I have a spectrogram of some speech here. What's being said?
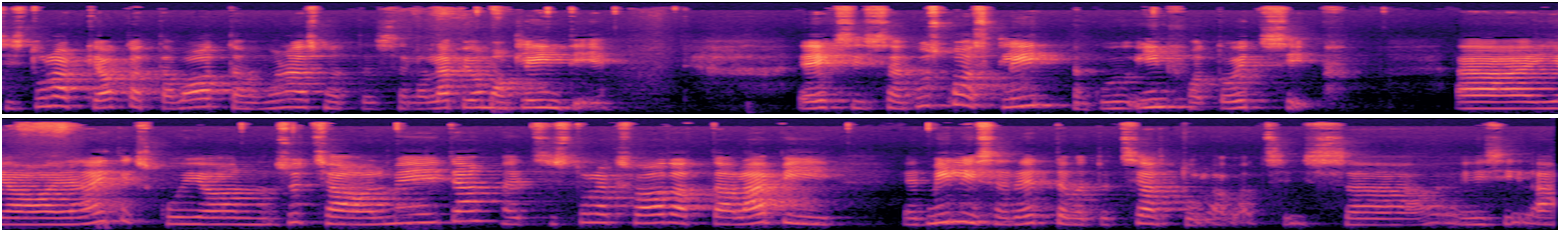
siis tulebki hakata vaatama mõnes mõttes selle läbi oma kliendi. ehk siis kuskohast klient nagu infot otsib Äh, ja, ja näiteks kui on sotsiaalmeedia, et siis tuleks vaadata läbi, et millised ettevõtted sealt tulevad siis äh, esile,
